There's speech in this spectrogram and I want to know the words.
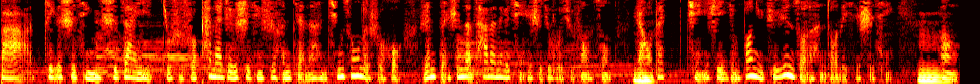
把这个事情是在意，就是说看待这个事情是很简单、很轻松的时候，人本身的他的那个潜意识就会去放松，然后他潜意识已经帮你去运作了很多的一些事情，嗯嗯，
